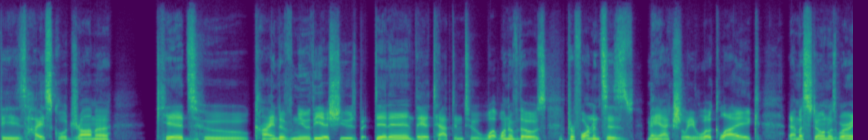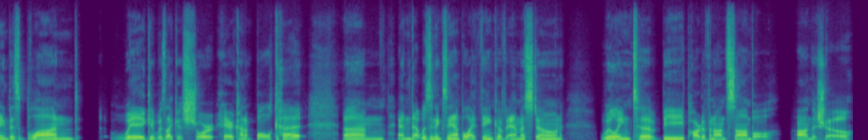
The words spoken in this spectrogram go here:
these high school drama kids who kind of knew the issues but didn't. They tapped into what one of those performances may actually look like. Emma Stone was wearing this blonde wig. It was like a short hair kind of bowl cut. Um, and that was an example, I think, of Emma Stone willing to be part of an ensemble on the show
